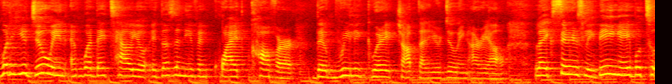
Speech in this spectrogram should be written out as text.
what are you doing? And what they tell you it doesn't even quite cover the really great job that you're doing Ariel. Like seriously being able to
